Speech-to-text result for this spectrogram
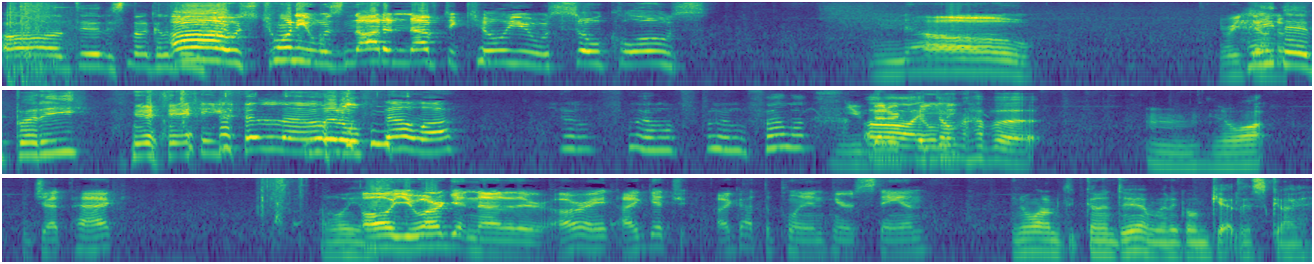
Oh dude, it's not gonna be. Oh, it was 20. It was not enough to kill you. It was so close. No. Right hey there, buddy. hey, Hello, little fella. little little little fella. You better oh, kill I don't me. have a. Hmm. You know what? Jetpack. Oh yeah. Oh, you are getting out of there. All right, I get you. I got the plan here, Stan. You know what I'm gonna do? I'm gonna go and get this guy.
